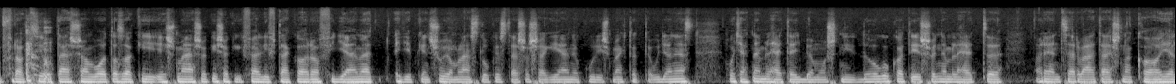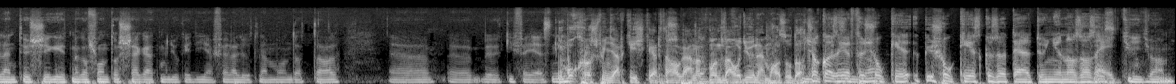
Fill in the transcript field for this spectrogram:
frakciótársam volt az, aki, és mások is, akik felhívták arra a figyelmet, egyébként Sólyom László köztársasági elnök úr is megtette ugyanezt, hogy hát nem lehet egybe mosni dolgokat, és hogy nem lehet a rendszerváltásnak a jelentőségét, meg a fontosságát mondjuk egy ilyen felelőtlen mondattal kifejezni. Bokros mindjárt kiskérte magának, mondva, hogy ő nem hazudott. Csak azért, hogy sok, kéz, sok kéz között eltűnjön az az Ez egy. Így van.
